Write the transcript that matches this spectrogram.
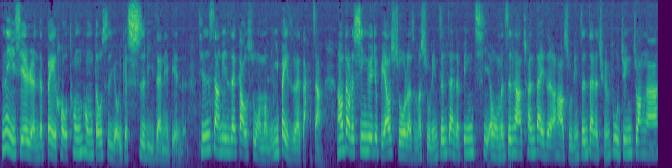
那些人的背后，通通都是有一个势力在那边的。其实上帝是在告诉我们，我们一辈子都在打仗。然后到了新约就不要说了，什么属灵征战的兵器，呃，我们身上穿戴着哈属灵征战的全副军装啊。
